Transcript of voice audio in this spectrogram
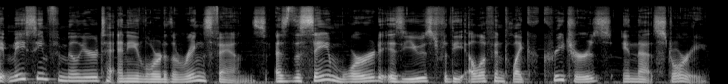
It may seem familiar to any Lord of the Rings fans, as the same word is used for the elephant like creatures in that story.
